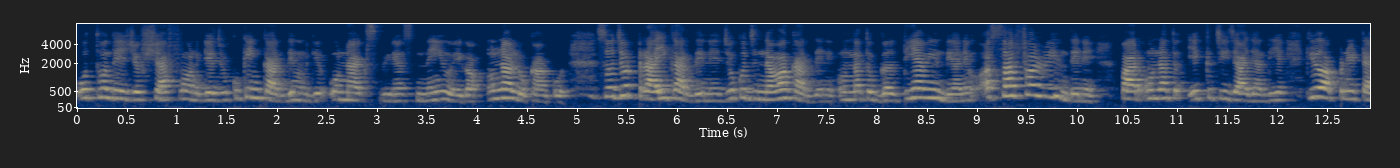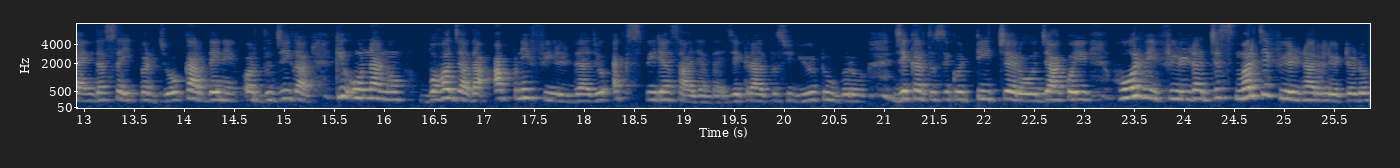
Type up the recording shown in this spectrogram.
ਉੱਥੋਂ ਦੇ ਜੋ ਸ਼ੈਫ ਹੋਣਗੇ, ਜੋ ਕੁਕਿੰਗ ਕਰਦੇ ਹੋਣਗੇ, ਉਹਨਾਂ ਐਕਸਪੀਰੀਅੰਸ ਨਹੀਂ ਹੋਏਗਾ ਉਹਨਾਂ ਲੋਕਾਂ ਕੋਲ। ਸੋ ਜੋ ਟਰਾਈ ਕਰਦੇ ਨੇ, ਜੋ ਕੁਝ ਨਵਾਂ ਕਰਦੇ ਨੇ, ਉਹਨਾਂ ਤੋਂ ਗਲਤੀਆਂ ਵੀ ਹੁੰਦੀਆਂ ਨੇ, ਉਹ ਅਸਫਲ ਵੀ ਹੁੰਦੇ ਨੇ, ਪਰ ਉਹਨਾਂ ਤੋਂ ਇੱਕ ਚੀਜ਼ ਆ ਜਾਂਦੀ ਹੈ ਕਿ ਉਹ ਆਪਣੇ ਟਾਈਮ ਦਾ ਸਹੀ ਪ੍ਰਯੋਗ ਕਰਦੇ ਨੇ ਔਰ ਦੂਜੀ ਗੱਲ ਕਿ ਉਹਨਾਂ ਨੂੰ ਬਹੁਤ ਜ਼ਿਆਦਾ ਆਪਣੀ ਫੀਲਡ ਦਾ ਜੋ ਐਕਸਪੀਰੀਅੰਸ ਆ ਜਾਂਦਾ ਹੈ। ਜੇਕਰ ਅੱਜ ਤੁਸੀਂ ਯੂਟਿਊਬਰ ਹੋ, ਜੇਕਰ ਤੁਸੀਂ ਕੋਈ ਟੀਚਰ ਹੋ ਜਾਂ ਕੋਈ ਹੋਰ ਵੀ ਫੀਲਡ ਹੈ ਜਿਸ ਮਰਜ਼ੀ ਫੀਲਡ ਨਾਲ ਰਿਲੇਟਡ ਹੋ,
